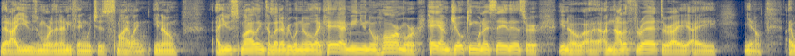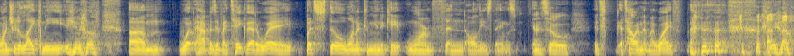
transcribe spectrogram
that I use more than anything, which is smiling, you know? I use smiling to let everyone know, like, hey, I mean you no harm, or hey, I'm joking when I say this, or you know, I, am not a threat, or I, I, you know, I want you to like me. You know, um, what happens if I take that away, but still want to communicate warmth and all these things? And so it's it's how I met my wife. you know,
